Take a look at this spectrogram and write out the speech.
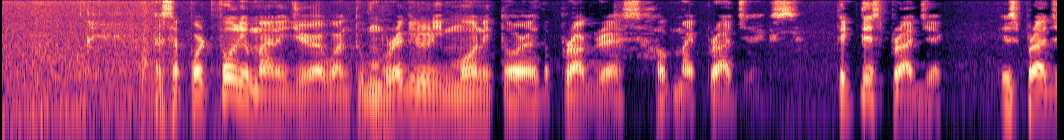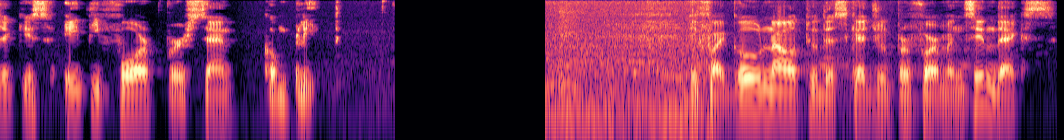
As a portfolio manager, I want to regularly monitor the progress of my projects. Take this project. This project is 84% complete. If I go now to the Schedule Performance Index,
